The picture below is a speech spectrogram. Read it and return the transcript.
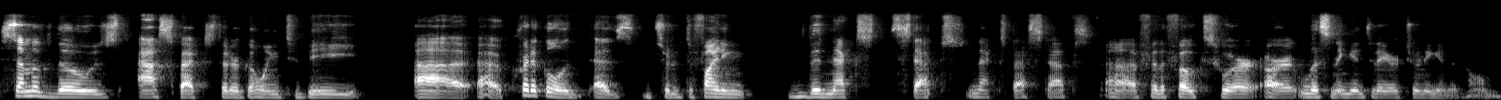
some of those aspects that are going to be uh, uh, critical as sort of defining the next steps, next best steps uh, for the folks who are, are listening in today or tuning in at home.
